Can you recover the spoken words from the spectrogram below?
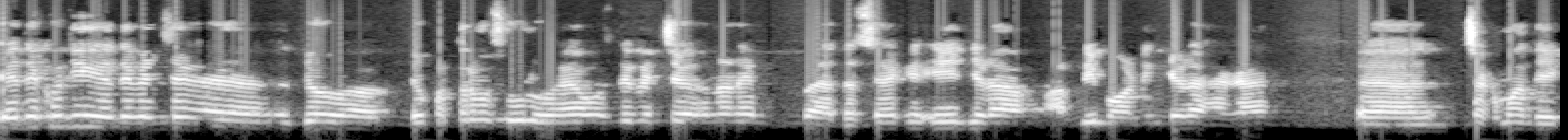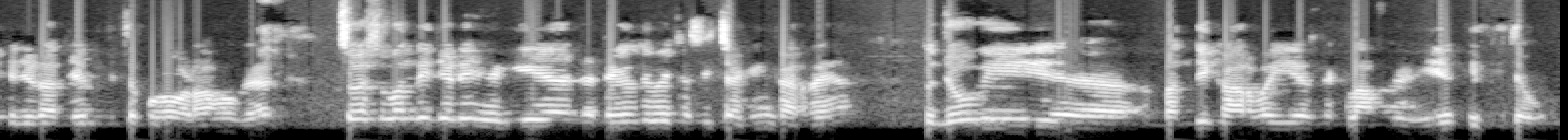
ਇਹ ਦੇਖੋ ਜੀ ਇਹਦੇ ਵਿੱਚ ਜੋ ਜੋ ਪੱਤਰ ਵਸੂਲ ਹੋਇਆ ਉਸ ਦੇ ਵਿੱਚ ਉਹਨਾਂ ਨੇ ਦੱਸਿਆ ਕਿ ਇਹ ਜਿਹੜਾ ਅਰਲੀ ਮਾਰਨਿੰਗ ਜਿਹੜਾ ਹੈਗਾ ਚਕਮਾ ਦੇ ਕੇ ਜਿਹੜਾ ਜੇਲ੍ਹ ਵਿੱਚ ਭਗੌੜਾ ਹੋ ਗਿਆ। ਸੋ ਇਸ ਸੰਬੰਧੀ ਜਿਹੜੀ ਹੈਗੀ ਹੈ ਡਿਟੇਲ ਦੇ ਵਿੱਚ ਅਸੀਂ ਚੈਕਿੰਗ ਕਰ ਰਹੇ ਹਾਂ। ਤੇ ਜੋ ਵੀ ਬੰਦੀ ਕਾਰਵਾਈ ਹੈ ਇਸ ਦੇ ਖਿਲਾਫ ਹੈਗੀ ਹੈ ਕੀਤੀ ਜਾਊਗੀ।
